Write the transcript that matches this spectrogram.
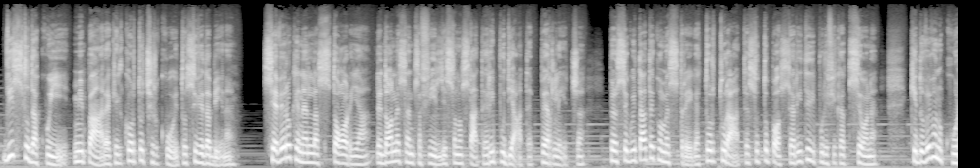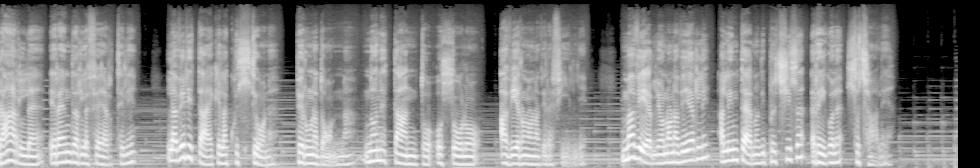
Visto da qui, mi pare che il cortocircuito si veda bene. Se è vero che nella storia le donne senza figli sono state ripudiate per legge, perseguitate come streghe, torturate, sottoposte a riti di purificazione che dovevano curarle e renderle fertili, la verità è che la questione per una donna non è tanto o solo avere o non avere figli, ma averli o non averli all'interno di precise regole sociali.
